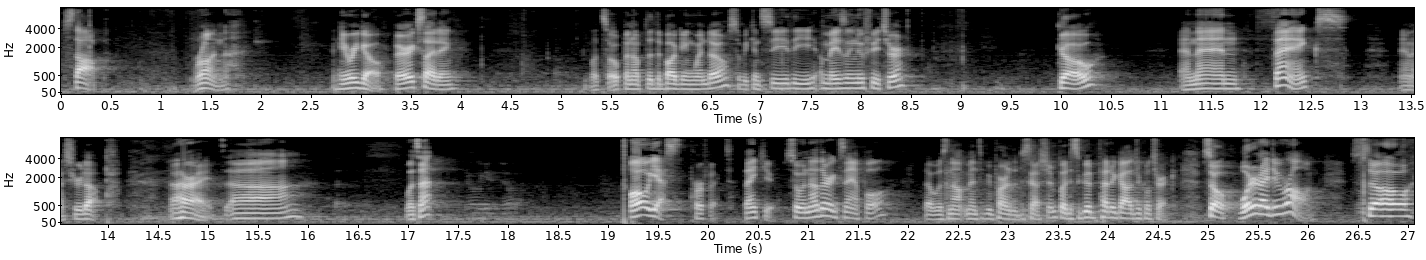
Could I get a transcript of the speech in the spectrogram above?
stop, run. And here we go, very exciting. Let's open up the debugging window so we can see the amazing new feature. Go, and then thanks, and I screwed up. All right. Uh, what's that? Oh, yes. Perfect. Thank you. So another example that was not meant to be part of the discussion, but it's a good pedagogical trick. So what did I do wrong? So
